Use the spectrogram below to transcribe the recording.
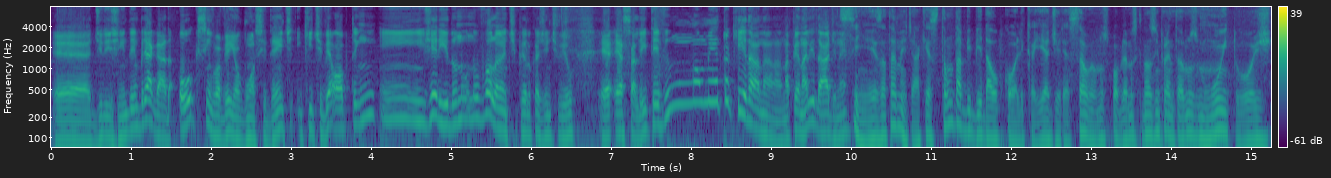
é, dirigindo embriagada ou que se envolver em algum acidente e que tiver óbito em, em ingerido no, no, volante, pelo que a gente viu. É, essa lei teve um aumento aqui na, na, na, penalidade, né? Sim, exatamente. A questão da bebida alcoólica e a direção é um dos problemas que nós enfrentamos muito hoje,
